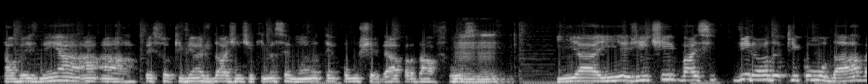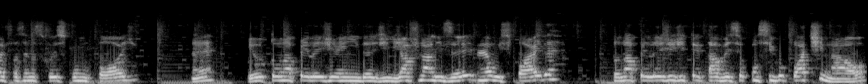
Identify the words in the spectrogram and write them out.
talvez nem a, a, pessoa que vem ajudar a gente aqui na semana tenha como chegar para dar uma força. Uhum. E aí a gente vai se virando aqui como dá, vai fazendo as coisas como pode, né? Eu tô na peleja ainda de já finalizei, né, o Spider, Tô na peleja de tentar ver se eu consigo platinar, ó.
